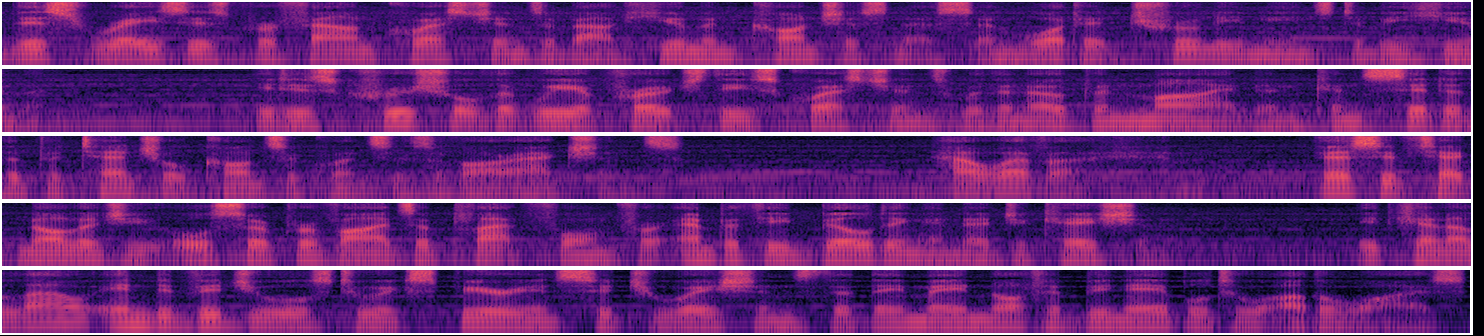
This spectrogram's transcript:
This raises profound questions about human consciousness and what it truly means to be human it is crucial that we approach these questions with an open mind and consider the potential consequences of our actions. However, immersive technology also provides a platform for empathy building and education. It can allow individuals to experience situations that they may not have been able to otherwise,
